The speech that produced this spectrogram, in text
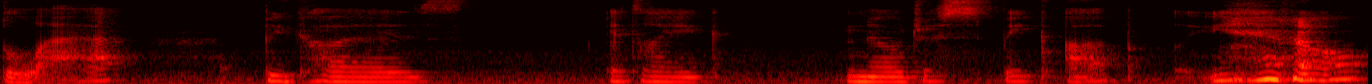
blah because it's like, no, just speak up, you know?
